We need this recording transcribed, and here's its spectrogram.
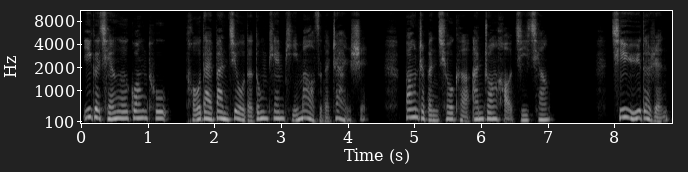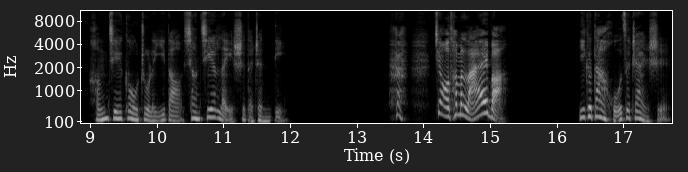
一个前额光秃、头戴半旧的冬天皮帽子的战士，帮着本丘克安装好机枪，其余的人横街构筑了一道像街垒似的阵地。哼，叫他们来吧！一个大胡子战士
